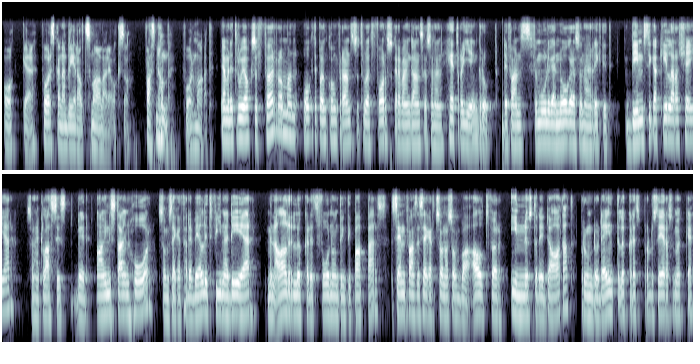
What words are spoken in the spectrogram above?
och eh, forskarna blir allt smalare också, fast de får mat. Ja, men det tror jag också. Förr om man åkte på en konferens så tror jag att forskare var en ganska sån här heterogen grupp. Det fanns förmodligen några sådana här riktigt vimsiga killar och tjejer, sån här klassiskt med Einstein-hår, som säkert hade väldigt fina idéer, men aldrig lyckades få någonting till pappers. Sen fanns det säkert sådana som var alltför innustade i datat på grund av det inte lyckades producera så mycket.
